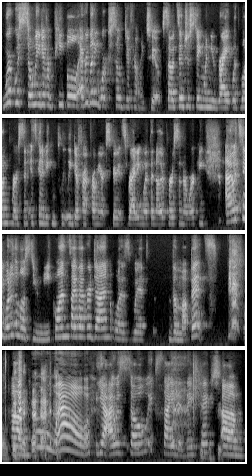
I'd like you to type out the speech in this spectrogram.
work with so many different people. Everybody works so differently too. So it's interesting when you write with one person, it's going to be completely different from your experience writing with another person or working. And I would say one of the most unique ones I've ever done was with the Muppets. Oh. Um, oh, wow. Yeah, I was so excited. They picked um,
